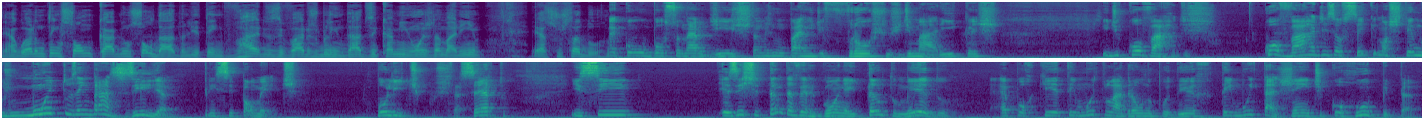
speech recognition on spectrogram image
Agora não tem só um cabo e um soldado, ali tem vários e vários blindados e caminhões da Marinha. É assustador. É como o Bolsonaro diz, estamos num país de frouxos, de maricas e de covardes. Covardes eu sei que nós temos muitos em Brasília, principalmente. Políticos, tá certo? E se existe tanta vergonha e tanto medo, é porque tem muito ladrão no poder, tem muita gente corrupta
